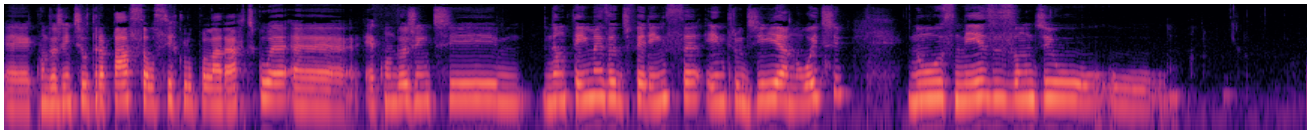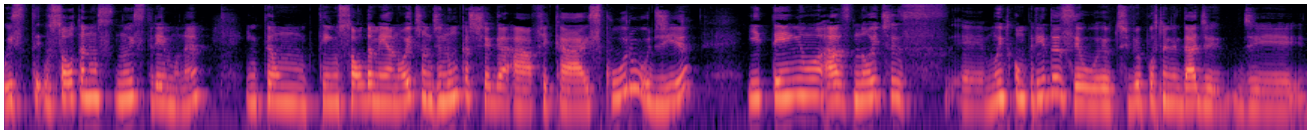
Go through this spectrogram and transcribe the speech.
é, quando a gente ultrapassa o círculo polar ártico, é, é, é, quando a gente não tem mais a diferença entre o dia e a noite nos meses onde o, o, o, o sol está no, no, extremo, né? Então, tem o sol da meia-noite, onde nunca chega a ficar escuro o dia, e tenho as noites é, muito compridas. Eu, eu tive a oportunidade de,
